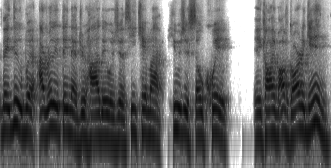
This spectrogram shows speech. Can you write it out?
They do, but I really think that Jrue Holiday was just he came out, he was just so quick and caught him off guard again.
